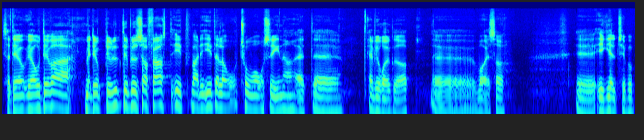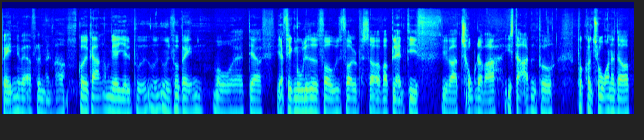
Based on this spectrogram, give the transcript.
så det, jo, det var, men det, det, det blev så først, et, var det et eller to år senere, at, uh, at vi rykkede op, uh, hvor jeg så øh, ikke hjælpe til på banen i hvert fald, men var gået i gang med at hjælpe uden, uden for banen, hvor øh, der, jeg fik mulighed for at udfolde, så var blandt de, vi var to, der var i starten på, på kontorerne deroppe.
